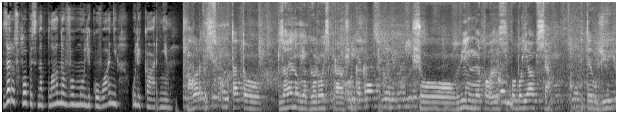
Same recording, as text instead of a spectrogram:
Зараз хлопець на плановому лікуванні у лікарні. Гордість. Тато загинув як герой справжній, що він не побоявся піти в бій.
